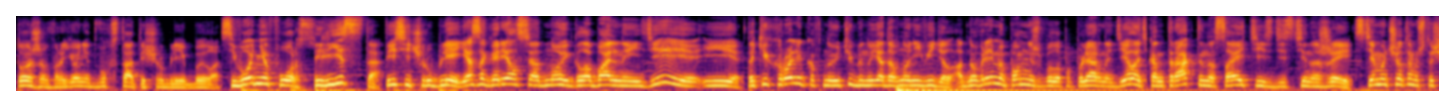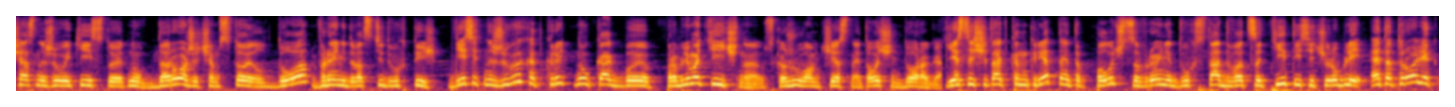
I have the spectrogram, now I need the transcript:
тоже в районе 200 тысяч рублей было. Сегодня форс 300 тысяч рублей. Я загорелся одной глобальной идеей, и таких роликов на ютубе, ну, я давно не видел. Одно время, помнишь, было популярно делать контракты на сайте из 10 ножей. С тем учетом, что сейчас ножевой кейс стоит, ну, дороже дороже, чем стоил до, в районе 22 тысяч. 10 ножевых открыть, ну, как бы проблематично, скажу вам честно, это очень дорого. Если считать конкретно, это получится в районе 220 тысяч рублей. Этот ролик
